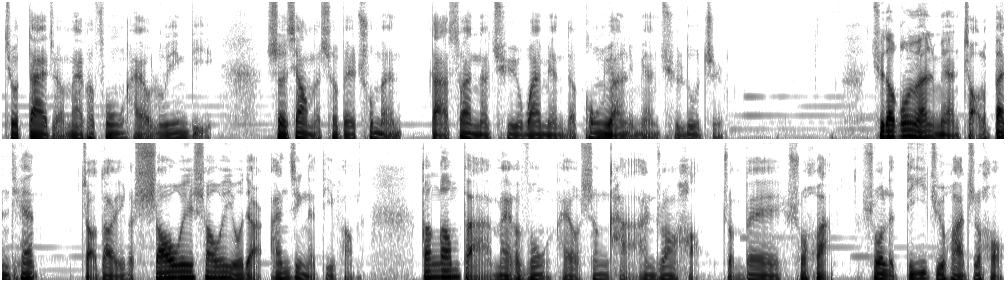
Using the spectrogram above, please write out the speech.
就带着麦克风还有录音笔、摄像的设备出门，打算呢去外面的公园里面去录制。去到公园里面找了半天，找到一个稍微稍微有点安静的地方，刚刚把麦克风还有声卡安装好，准备说话，说了第一句话之后。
